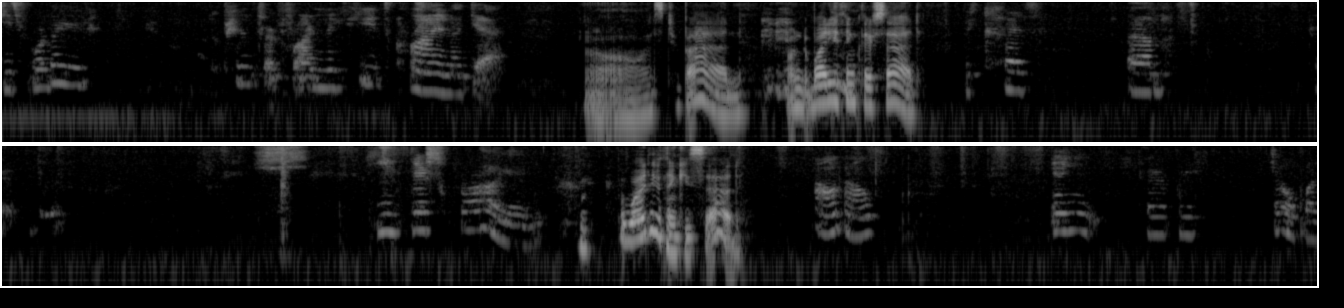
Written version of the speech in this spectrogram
He's really the parents are crying and he's crying again. Oh, that's too bad. Why do you think they're sad? Because um he's just crying. But why do you think he's sad? Nobody.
